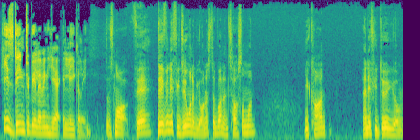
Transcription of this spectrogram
he's deemed to be living here illegally. It's not fair. Even if you do want to be honest about it and tell someone, you can't. And if you do, you're,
